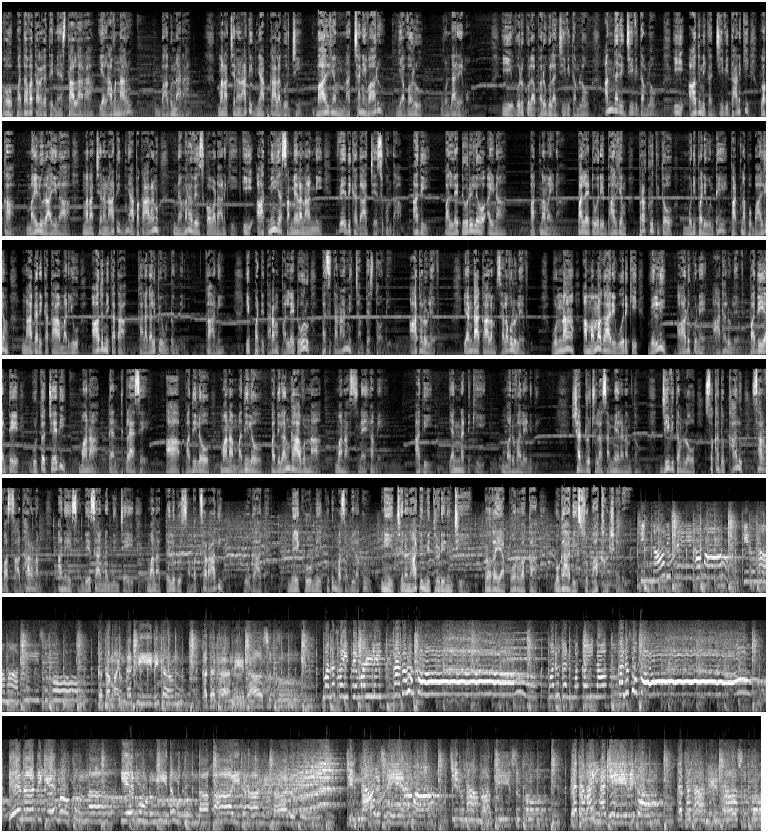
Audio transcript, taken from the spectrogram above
ఓ పదవ తరగతి నేస్తాల్లారా ఎలా ఉన్నారు? బాగున్నారా? మన చిన్ననాటి జ్ఞాపకాల గూర్చి బాల్యం నచ్చనివారు ఎవ్వరూ ఉండరేమో. ఈ ఉరుకుల పరుగుల జీవితంలో అందరి జీవితంలో ఈ ఆధునిక జీవితానికి ఒక మైలురాయిలా మన చిన్ననాటి జ్ఞాపకాలను నెమరవేసుకోవడానికి ఈ ఆత్మీయ సమ్మేళనాన్ని వేదికగా చేసుకుందాం. అది పల్లెటూరిలో అయినా పట్నమైనా. పల్లెటూరి బాల్యం ప్రకృతితో ముడిపడి ఉంటే పట్నపు బాల్యం నాగరికత మరియు ఆధునికత కలగలిపి ఉంటుంది. కాని ఇప్పటి తరం పల్లెటూరు పసితనాన్ని చంపేస్తోంది. ఆటలు లేవు. ఎండాకాలం సెలవులు లేవు. ఉన్నా అమ్మమ్మగారి ఊరికి వెళ్ళి ఆడుకునే ఆటలు లేవు. పది అంటే గుర్తొచ్చేది మన టెన్త్ క్లాసే. ఆ పదిలో మన మదిలో పదిలంగా ఉన్న మన స్నేహమే. అది ఎన్నటికీ మరువలేనిది. షడ్రుచుల సమ్మేళనంతో జీవితంలో సుఖదుఖాలు సర్వసాధారణం అనే సందేశాన్నందించే మన తెలుగు సంవత్సరాది ఉగాది. మీకు మీ కుటుంబ సభ్యులకు మీ చిన్ననాటి మిత్రుడి నుంచి హృదయపూర్వక ఉగాది శుభాకాంక్షలు. గతమైన జీవితం కథగానే రాసుకో మనసైతే మళ్ళీ నాటికేమవుతున్నా ఏ గూడు మీదవుతున్నా హాయిగానే ఆడుకో చిన్నారి స్నేహమా చిరునామా తీసుకో. గతమైన జీవితం కథగానే రాసుకో.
